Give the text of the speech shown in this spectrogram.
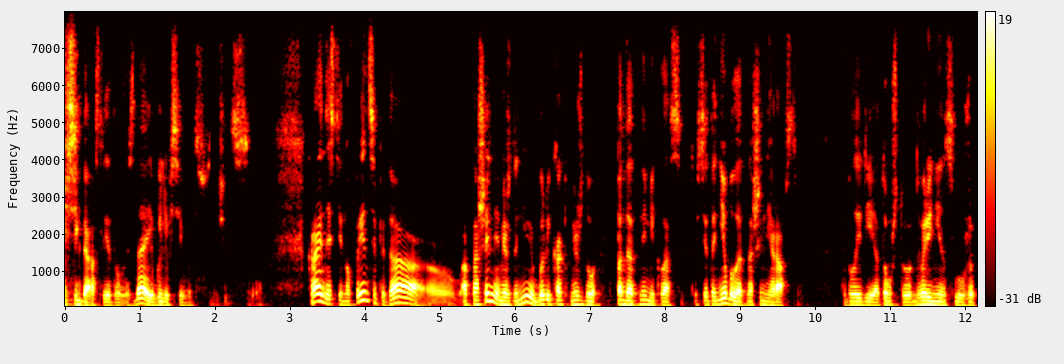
всегда расследовалось, да, и были все вот, значит, крайности, но в принципе, да, э, отношения между ними были как между податными классами. То есть это не было отношение рабства. Это была идея о том, что дворянин служит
